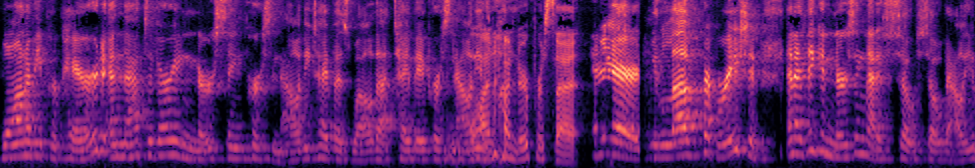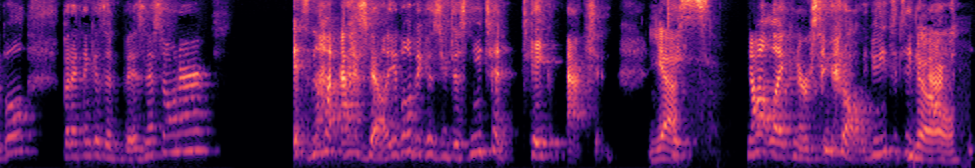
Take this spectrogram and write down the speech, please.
want to be prepared and that's a very nursing personality type as well that type a personality. 100% prepared. We love preparation. And i think in nursing that is so so valuable but i think as a business owner it's not as valuable because you just need to take action. Yes. take, not like nursing at all. You need to take no. action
